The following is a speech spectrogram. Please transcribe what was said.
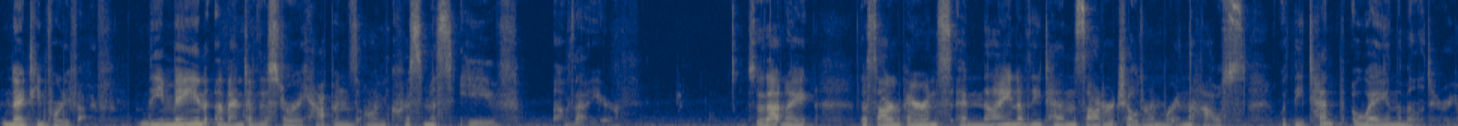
1945. The main event of this story happens on Christmas Eve of that year. So, that night, the Sodder parents and nine of the 10 Sodder children were in the house, with the 10th away in the military.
